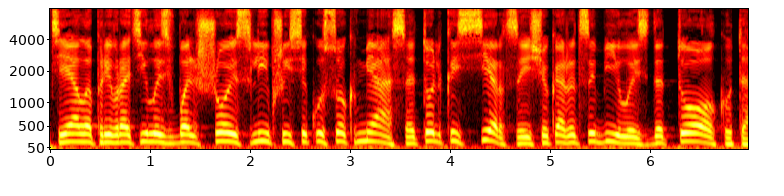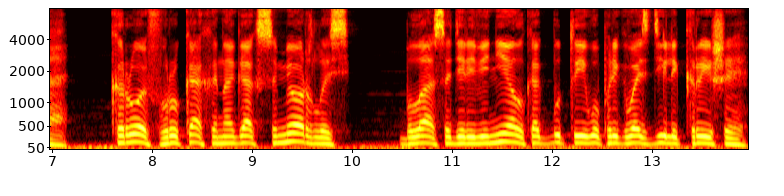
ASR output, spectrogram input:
Тело превратилось в большой слипшийся кусок мяса, только сердце еще, кажется, билось, да толку-то. Кровь в руках и ногах смерзлась, Блас одеревенел, как будто его пригвоздили к крыше.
